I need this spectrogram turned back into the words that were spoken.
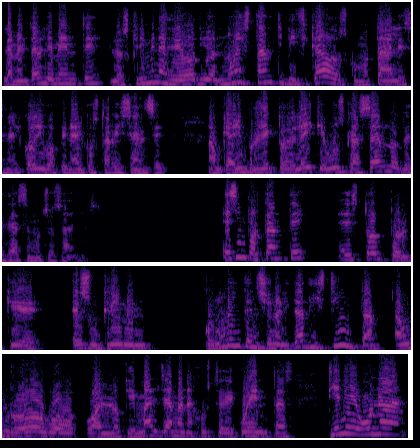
Lamentablemente, los crímenes de odio no están tipificados como tales en el Código Penal costarricense, aunque hay un proyecto de ley que busca hacerlo desde hace muchos años. Es importante esto porque es un crimen con una intencionalidad distinta a un robo o a lo que mal llaman ajuste de cuentas, tiene una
